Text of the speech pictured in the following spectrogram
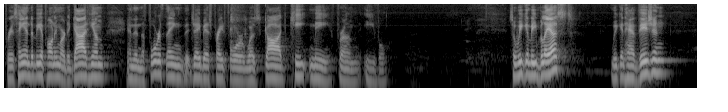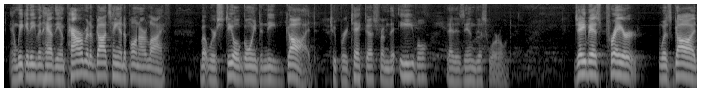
for his hand to be upon him or to guide him. And then the fourth thing that Jabez prayed for was, God, keep me from evil. So we can be blessed, we can have vision, and we can even have the empowerment of God's hand upon our life. But we're still going to need God to protect us from the evil that is in this world. Jabez's prayer was God,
